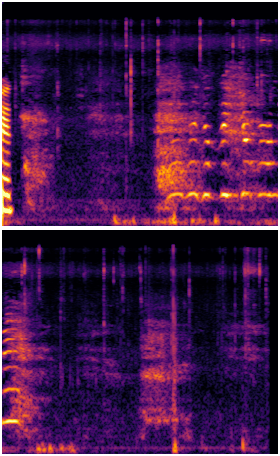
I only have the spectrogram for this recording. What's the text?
it.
